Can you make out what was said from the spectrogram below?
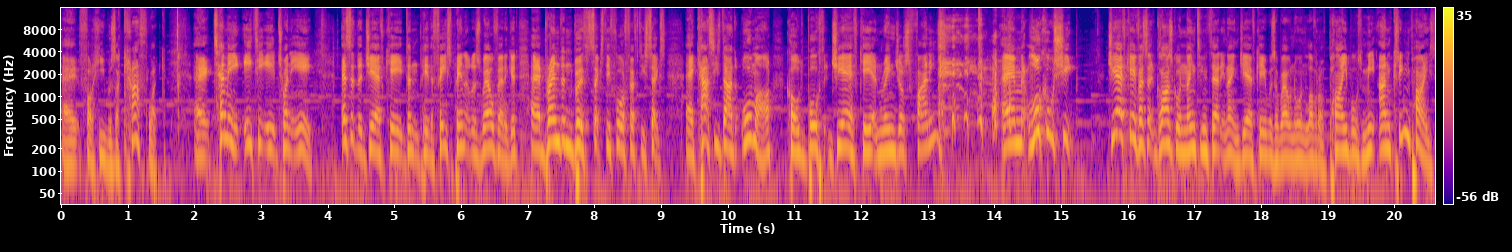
uh, for he was a Catholic. Uh, Timmy eighty eight twenty eight. Is it that JFK didn't pay the face painter as well? Very good. Uh, Brendan Booth, 6456. Uh, Cassie's dad, Omar, called both JFK and Rangers fannies. um, local sheep. JFK visited Glasgow in 1939. JFK was a well known lover of pie, both meat and cream pies.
